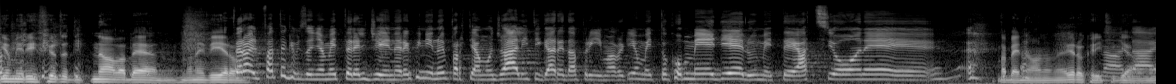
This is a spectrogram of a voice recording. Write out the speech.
io mi rifiuto di No, vabbè, non è vero. Però il fatto è che bisogna mettere il genere, quindi noi partiamo già a litigare da prima, perché io metto commedie, lui mette azione e... Vabbè, no, non è vero che litighiamo. No, dai,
